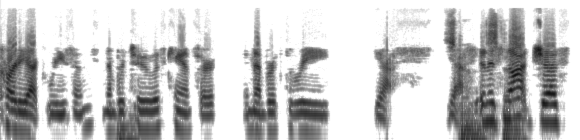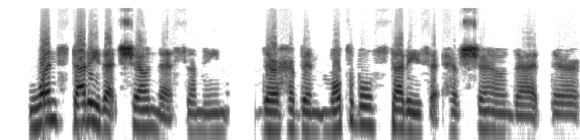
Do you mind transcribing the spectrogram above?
cardiac reasons. Number Mhm. two is cancer, and number three, yes, yes. And it's not just one study that's shown this. I mean, there have been multiple studies that have shown that there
